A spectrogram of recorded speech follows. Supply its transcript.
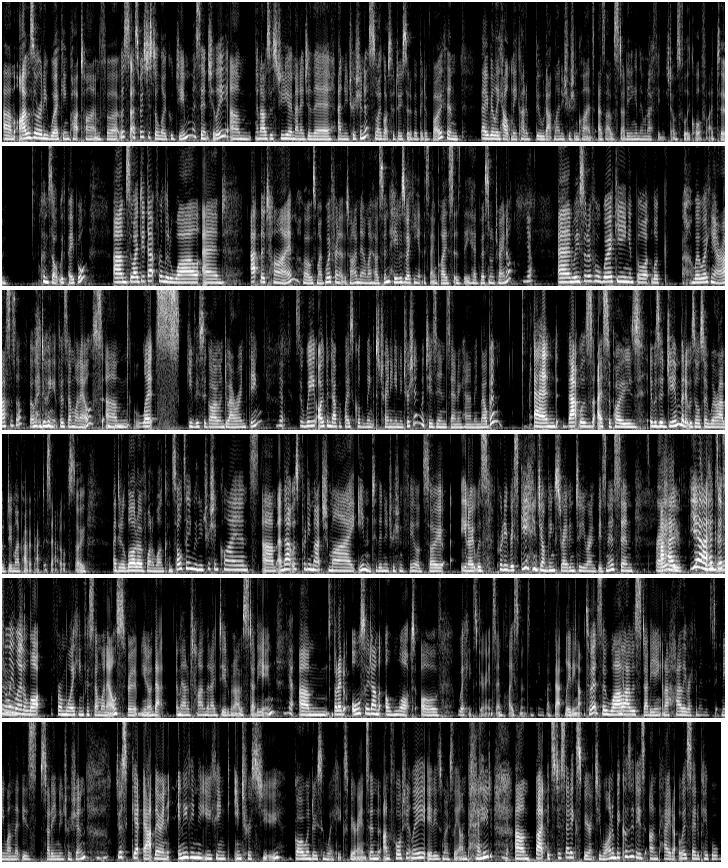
um, I was already working part time for, it was, I suppose, just a local gym essentially. Um, and I was a studio manager there and nutritionist. So I got to do sort of a bit of both. And they really helped me kind of build up my nutrition clients as I was studying. And then when I finished, I was fully qualified to consult with people. Um, so I did that for a little while. And at the time, well, it was my boyfriend at the time, now my husband, he was working at the same place as the head personal trainer. Yeah. And we sort of were working and thought, look, we're working our asses off, but we're doing it for someone else. Mm-hmm. Um, let's give this a go and do our own thing. Yeah. So we opened up a place called Linked Training and Nutrition, which is in Sandringham in Melbourne. And that was, I suppose, it was a gym, but it was also where I would do my private practice out of. So I did a lot of one on one consulting with nutrition clients. Um, and that was pretty much my in to the nutrition field. So, you know, it was pretty risky jumping straight into your own business. And I had, yeah, I had good. definitely learned a lot from working for someone else for, you know, that amount of time that I did when I was studying. Yeah. Um, but I'd also done a lot of work experience and placements and things like that leading up to it. So while yeah. I was studying, and I highly recommend this to anyone that is studying nutrition, mm-hmm. just get out there and anything that you think interests you, go and do some work experience. And unfortunately, it is mostly unpaid, yeah. um, but it's just that experience you want. And because it is unpaid, I always say to people,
